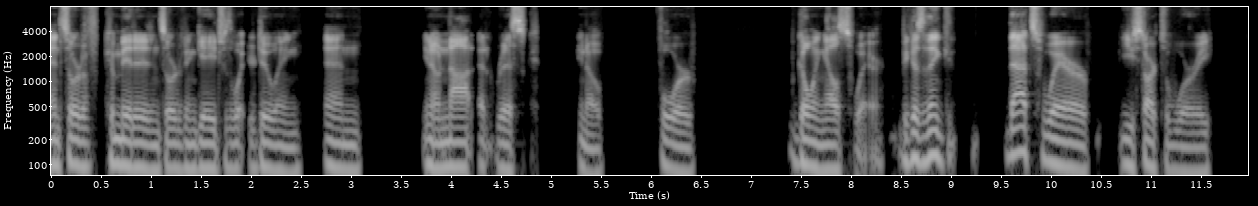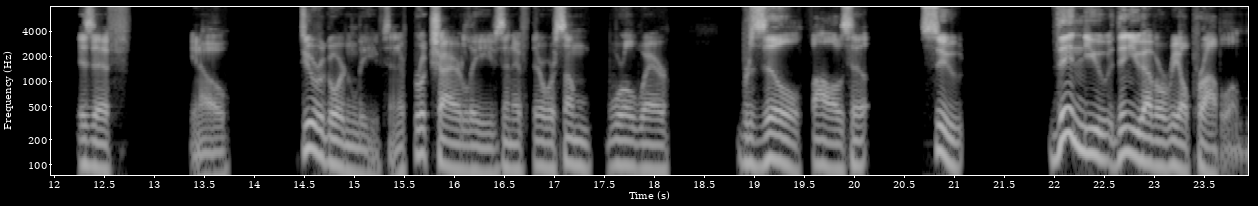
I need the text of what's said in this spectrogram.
and sort of committed and sort of engaged with what you're doing and you know not at risk you know for going elsewhere because i think that's where you start to worry is if you know Durugordon leaves and if Brookshire leaves and if there were some world where Brazil follows suit then you then you have a real problem.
